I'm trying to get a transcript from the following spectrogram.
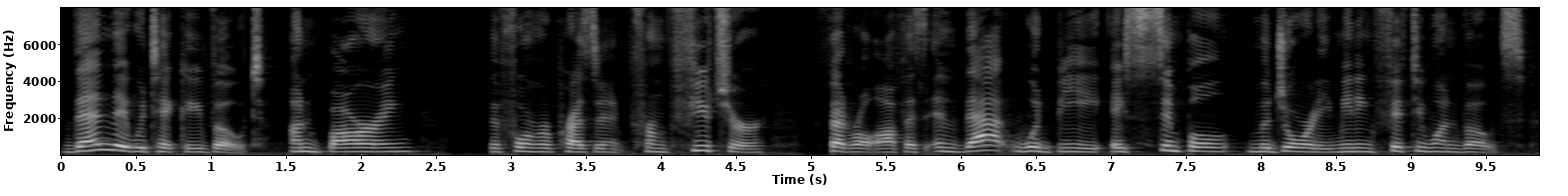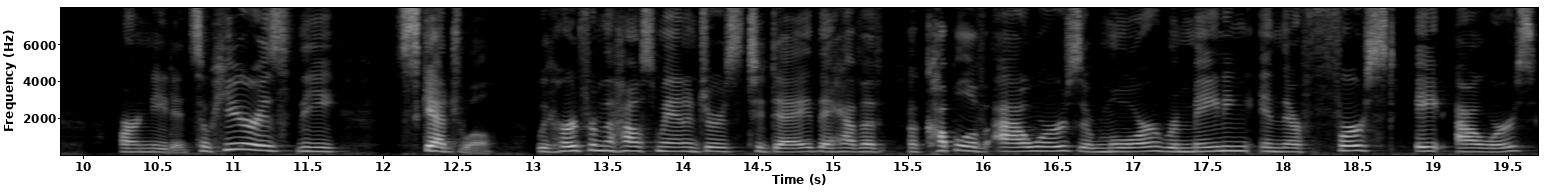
then they would take a vote on barring the former president from future federal office, and that would be a simple majority, meaning 51 votes are needed. So here is the schedule. We heard from the House managers today. They have a, a couple of hours or more remaining in their first eight hours.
